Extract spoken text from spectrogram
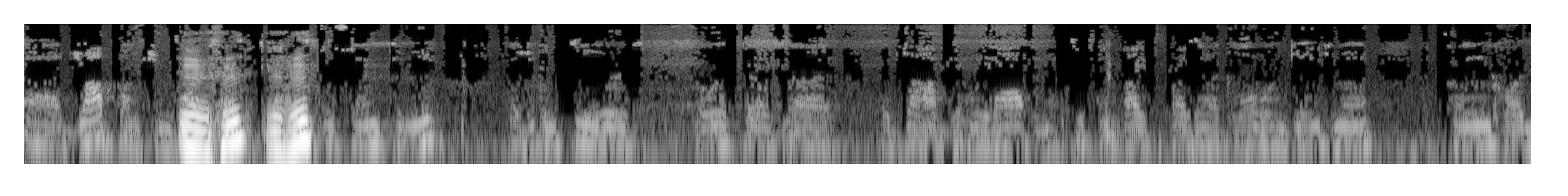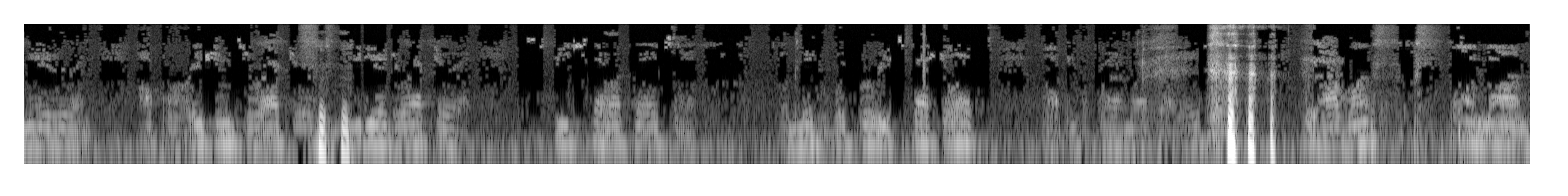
uh, job functions. out there. Mhm, It's kind of interesting to me. As you can see, there's a list of uh, the jobs that we have an assistant vice president of global engagement, a training coordinator, an operations director, a media director, speech therapist, a, a midwifery specialist. A lot of people probably know what that is. we have one. And um,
